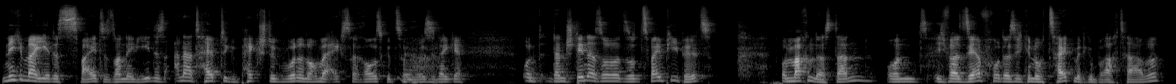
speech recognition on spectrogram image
nicht immer jedes zweite, sondern jedes anderthalbte Gepäckstück wurde nochmal extra rausgezogen, wo ich so denke. Und dann stehen da so, so zwei Peoples und machen das dann. Und ich war sehr froh, dass ich genug Zeit mitgebracht habe,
